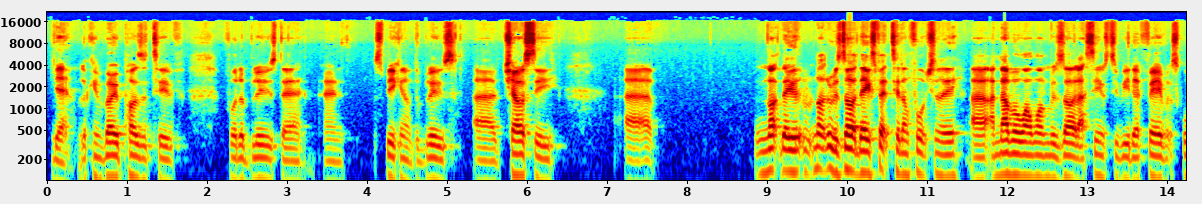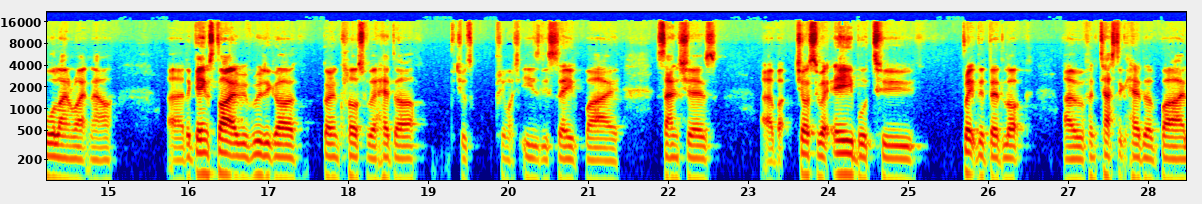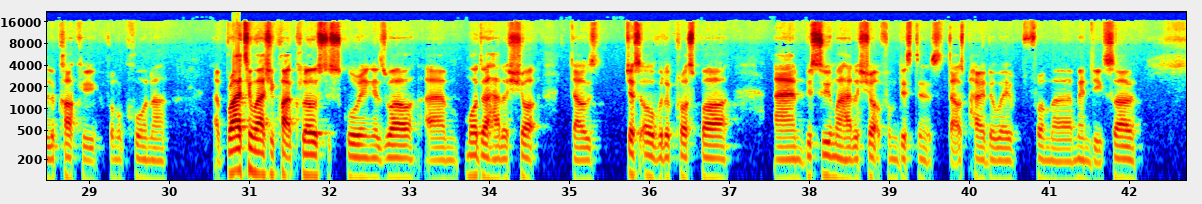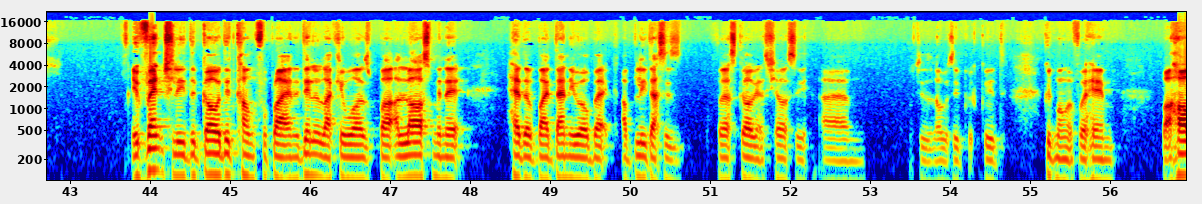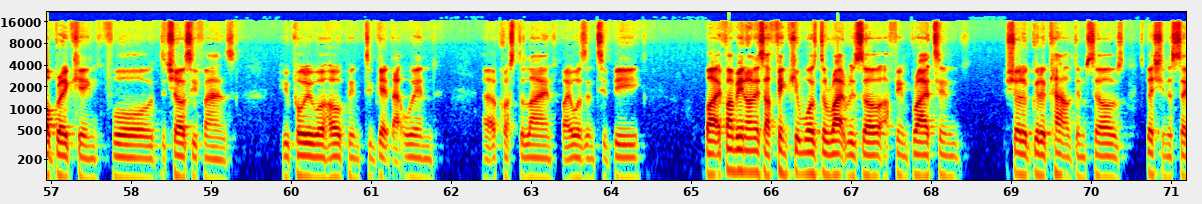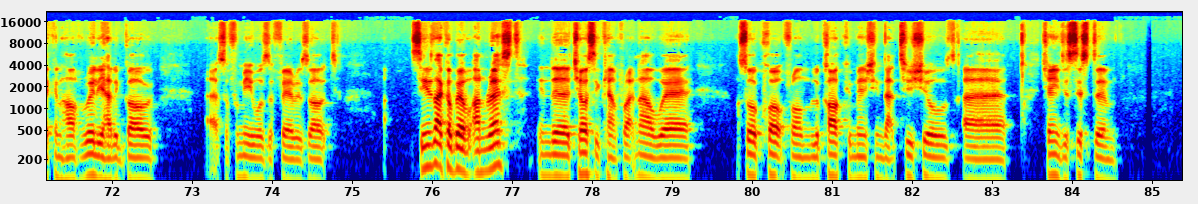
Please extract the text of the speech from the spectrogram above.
yeah, looking very positive for the Blues there. And speaking of the Blues, uh, Chelsea, uh, not the not the result they expected, unfortunately. Uh, another one-one result that seems to be their favourite scoreline right now. Uh, the game started with Rudiger going close with a header, which was pretty much easily saved by Sanchez. Uh, but Chelsea were able to break the deadlock uh, with a fantastic header by Lukaku from a corner. Uh, Brighton were actually quite close to scoring as well. Um, Moder had a shot that was just over the crossbar, and Bissouma had a shot from distance that was parried away from uh, Mendy. So eventually the goal did come for Brighton. It didn't look like it was, but a last minute header by Danny Welbeck. I believe that's his first goal against Chelsea, um, which is obviously good, good, good moment for him. But heartbreaking for the Chelsea fans who probably were hoping to get that win uh, across the line, but it wasn't to be. But if I'm being honest, I think it was the right result. I think Brighton showed a good account of themselves, especially in the second half. Really had a go. Uh, so for me, it was a fair result. Seems like a bit of unrest in the Chelsea camp right now, where I saw a quote from Lukaku mentioning that Tuchel's uh, changed the system,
